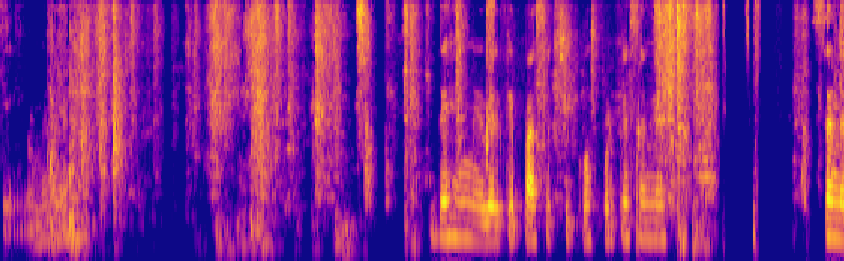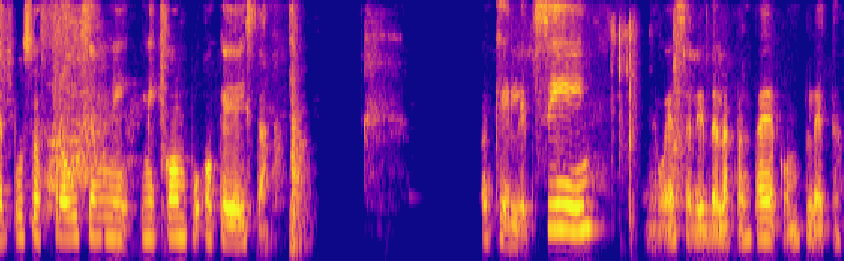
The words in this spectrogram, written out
Sí, no me deja. Déjenme ver qué pasa, chicos, porque se me, se me puso frozen mi, mi compu. Ok, ahí está. Ok, let's see. Me voy a salir de la pantalla completa.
